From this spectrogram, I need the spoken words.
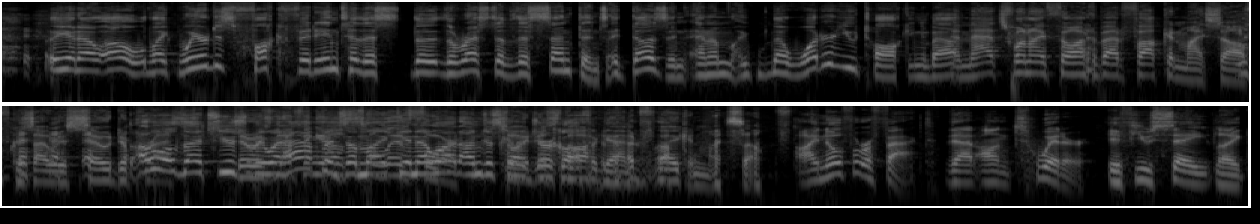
you know, oh, like where does fuck fit into this the, the rest of this sentence? It doesn't, and I'm like, now what are you talking about? and that's when I thought about fucking myself because I was so depressed. Oh, well, that's usually what happens. Else I'm to like, live you know for. what? I'm just So gonna I jerk off again. about Like- fucking myself. I know for a fact that on Twitter, if you say like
